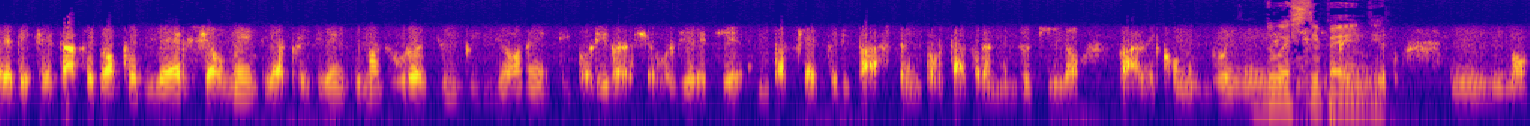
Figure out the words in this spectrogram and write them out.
eh, decretato dopo diversi aumenti dal Presidente Maduro è di un milione di bolivare, cioè vuol dire che un pacchetto di pasta importato da mezzo chilo vale come due mesi due stipendi. minimo.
